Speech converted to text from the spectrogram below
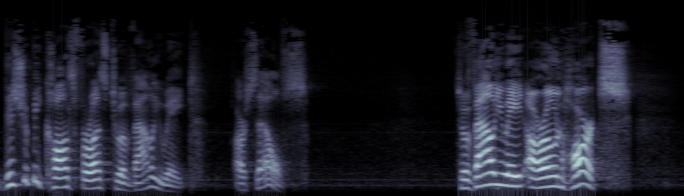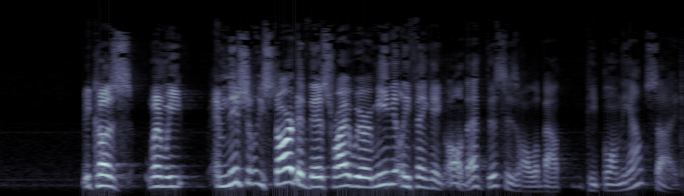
this should be cause for us to evaluate ourselves to evaluate our own hearts. Because when we initially started this, right, we were immediately thinking, oh, that this is all about people on the outside.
